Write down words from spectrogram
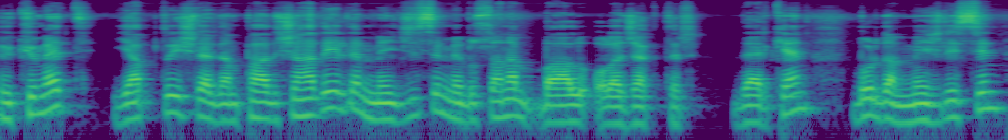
Hükümet yaptığı işlerden padişaha değil de meclisin mebusana bağlı olacaktır derken burada meclisin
